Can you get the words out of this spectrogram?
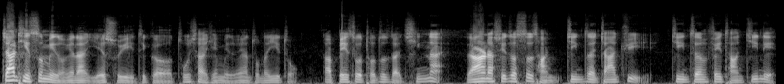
家庭式美容院呢，也属于这个中小型美容院中的一种，啊，备受投资者青睐。然而呢，随着市场竞争加剧，竞争非常激烈，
